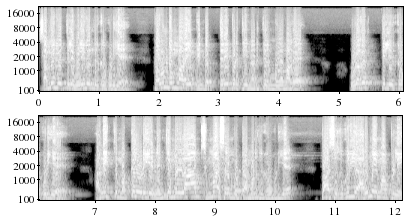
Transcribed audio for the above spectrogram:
சமீபத்தில் வெளிவந்திருக்கக்கூடிய கவுண்டம்பாளையம் என்ற திரைப்படத்தை நடித்ததன் மூலமாக உலகத்தில் இருக்கக்கூடிய அனைத்து மக்களுடைய நெஞ்சமெல்லாம் சிம்மாசனம் போட்டு அமர்ந்திருக்கக்கூடிய பாசத்துக்குரிய அருமை மாப்பிள்ளை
